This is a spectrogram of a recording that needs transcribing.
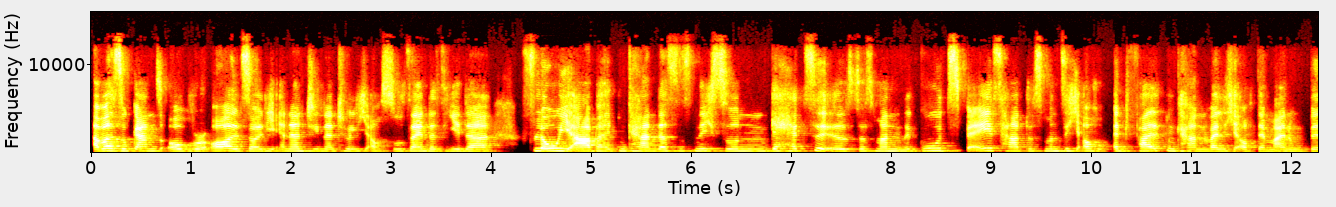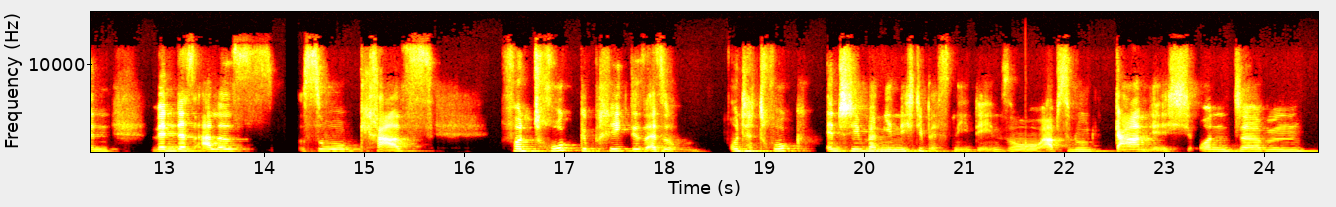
Aber so ganz overall soll die Energy natürlich auch so sein, dass jeder flowy arbeiten kann, dass es nicht so ein Gehetze ist, dass man gut Space hat, dass man sich auch entfalten kann, weil ich auch der Meinung bin, wenn das alles so krass von Druck geprägt ist, also unter Druck entstehen bei mir nicht die besten Ideen, so absolut gar nicht. Und ähm,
